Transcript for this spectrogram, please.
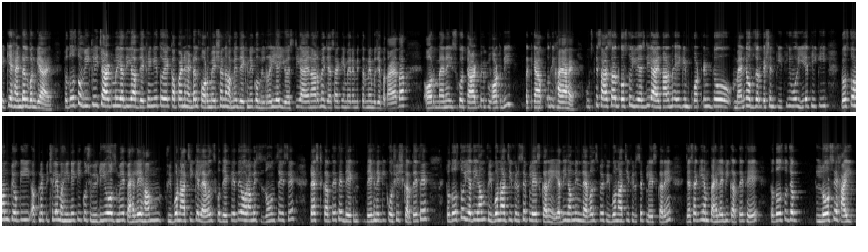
एक ये हैंडल बन गया है। तो दोस्तों वीकली चार्ट में यदि आप देखेंगे तो एक अप एंड हैंडल फॉर्मेशन हमें देखने को मिल रही है। यूएसटी आईएनआर में, जैसा कि मेरे मित्र ने मुझे बताया था और मैंने इसको चार्ट पे प्लॉट भी करके आपको दिखाया है। उसके साथ साथ दोस्तों यूएसडी आईएनआर में एक इंपॉर्टेंट जो मैंने ऑब्जर्वेशन की थी, वो ये थी कि दोस्तों, हम क्योंकि अपने पिछले महीने की कुछ वीडियोस में पहले हम फिबोनाची के लेवल्स को देखते थे और हम इस जोन से इसे टेस्ट करते थे, देख, देखने की कोशिश करते थे। तो दोस्तों, यदि हम फिबोनाची फिर से प्लेस करें, यदि हम इन लेवल्स पे फिबोनाची फिर से प्लेस करें, जैसा कि हम पहले भी करते थे तो दोस्तों, जब लो से हाई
